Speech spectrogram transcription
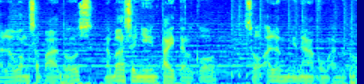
Dalawang sapatos, nabasa nyo yung title ko. So, alam nyo na kung ano to.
